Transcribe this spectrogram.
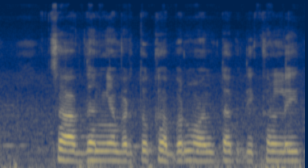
ਸਾਵਧਾਨੀਆਂ ਵਰਤੋ ਖਬਰ ਨੂੰ ਅੰਤ ਤੱਕ ਦੇਖਣ ਲਈ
